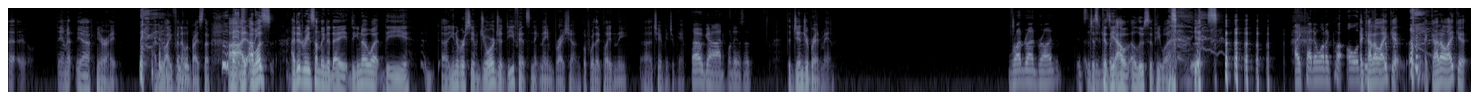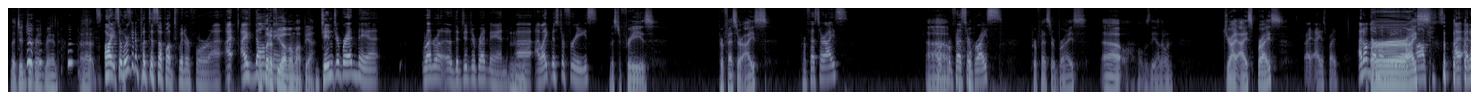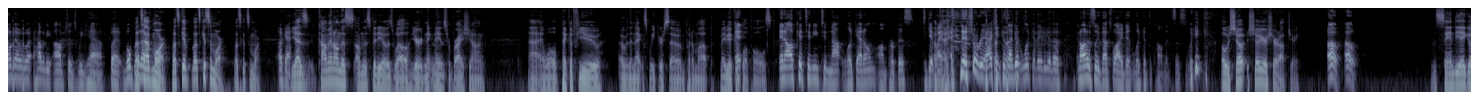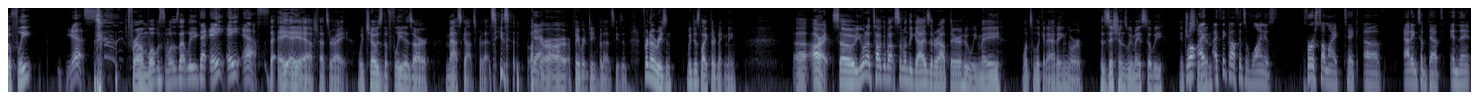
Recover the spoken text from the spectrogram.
Uh, damn it. Yeah, you're right. I do like Vanilla Bryce though. Uh, I, I was. I did read something today. Do you know what the uh, University of Georgia defense nicknamed Bryce Young before they played in the uh, championship game? Oh God, what is it? The Gingerbread Man. Run, run, run. It's Just because how elusive he was. yes. I kind of want to call all of I kind of like it. I kind of like it. The gingerbread man. Uh, All right, so we're gonna put this up on Twitter for. Uh, I I've we'll put a few of them up. Yeah. Gingerbread Man, Run Run, uh, the Gingerbread Man. Mhm. Uh, I like Mr. Freeze, Mr. Freeze. Professor Ice. Professor Ice, or Uh, Professor Bryce. Professor Bryce. Uh, what was the other one? Dry Ice Bryce. Dry Ice Bryce. I don't know how many uh, options. I, I don't know what, how many options we have, but we'll put Let's up. have more. Let's get let's get some more. Let's get some more. Okay. You guys comment on this on this video as well. Your nicknames for Bryce Young, uh, and we'll pick a few over the next week or so and put them up. Maybe a couple of polls. And I'll continue to not look at them on purpose to get my initial reaction because I didn't look at any of the. And honestly, that's why I didn't look at the comments this week. Oh, show show your shirt off, Jerry. Oh, oh, The San Diego Fleet yes. from what was what was that league? The AAF. The AAF. That's right. We chose the Fleet as our mascots for that season, like Yeah. our, our favorite team for that season, for no reason. We just like their nickname. Uh, all right, so you want to talk about some of the guys that are out there who we may want to look at adding, or positions we may still be Well, interested I, in? I think offensive line is first on my tick of adding some depth, and then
